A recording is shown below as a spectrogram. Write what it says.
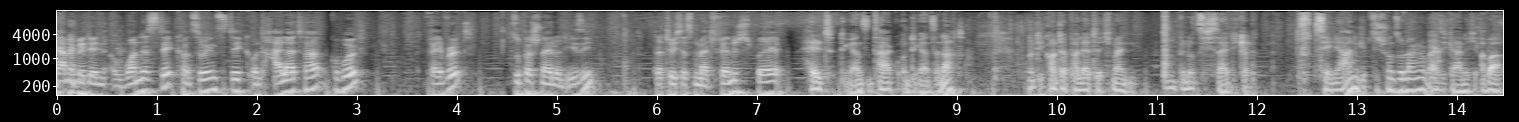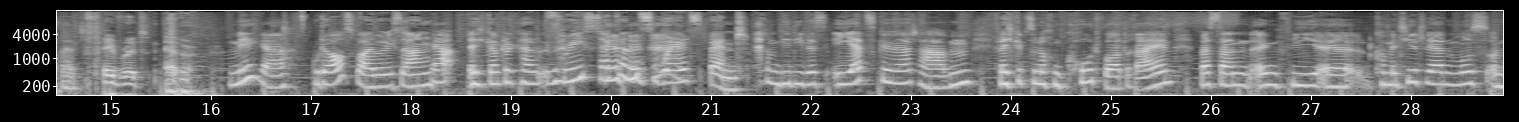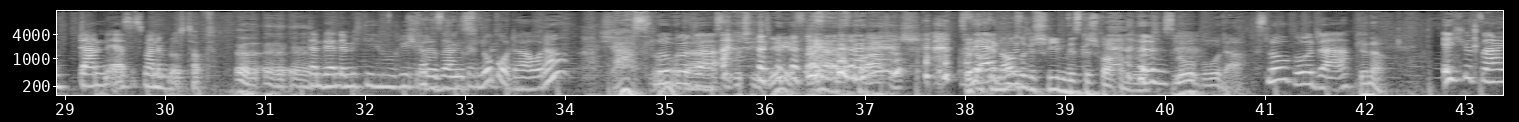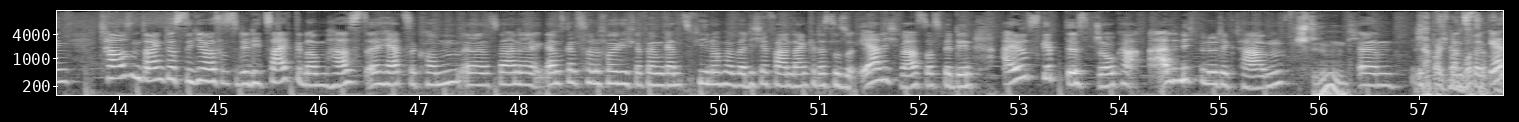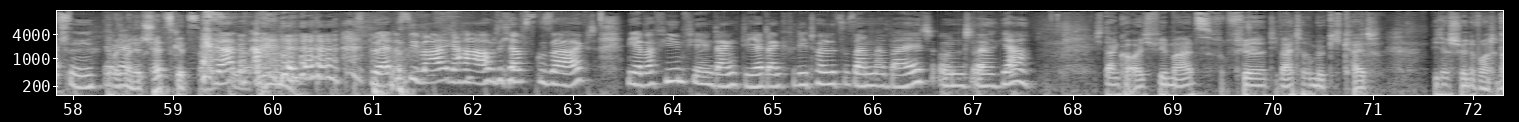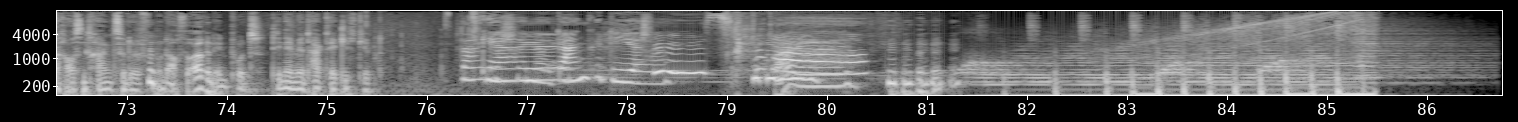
Ich habe mir den Wonder Stick, Contouring Stick und Highlighter geholt. Favorite. Super schnell und easy. Natürlich das Matte Finish Spray. Hält den ganzen Tag und die ganze Nacht. Und die Konterpalette. Ich meine, die benutze ich seit, ich glaube, zehn Jahren. Gibt es die schon so lange? Weiß Ja. ich gar nicht. Aber Favorite ever. Mega. Gute Auswahl, würde ich sagen. Ja, ich glaube, du kannst. Three seconds well spent. Die, die bis jetzt gehört haben, vielleicht gibst du noch ein Codewort rein, was dann irgendwie äh, kommentiert werden muss und dann erst ist man im Lostopf. Äh, äh, äh. Dann werden nämlich die honoriert. Ich würde sagen Sloboda, oder? Ja, Sloboda. Sloboda. Das ist eine gute Idee. Freiheit auf Kroatisch. Es wird Sehr auch genauso gut. geschrieben, wie es gesprochen wird. Sloboda. Sloboda. Genau. Ich würde sagen, tausend Dank, dass du hier warst, dass du dir die Zeit genommen hast, äh, herzukommen. Äh, es war eine ganz, ganz tolle Folge. Ich glaube, wir haben ganz viel nochmal über dich erfahren. Danke, dass du so ehrlich warst, dass wir den I'll skip this Joker alle nicht benötigt haben. Stimmt. Ähm, ich habe euch WhatsApp vergessen. Ich habe euch meine Chats gezeigt. Ja, du hättest die Wahl gehabt, ich hab's gesagt. Nee, aber vielen, vielen Dank dir. Danke für die tolle Zusammenarbeit und äh, ja, Ich danke euch vielmals für die weitere Möglichkeit, wieder schöne Worte nach außen tragen zu dürfen und auch für euren Input, den ihr mir tagtäglich gibt. danke Gerne. Danke dir. Tschüss. Bye.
